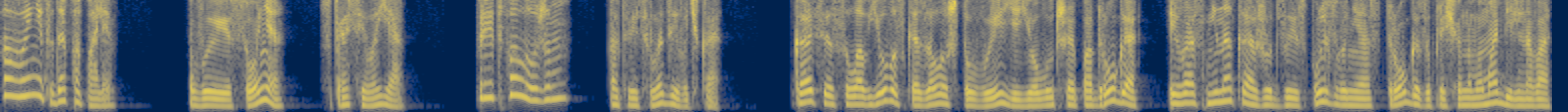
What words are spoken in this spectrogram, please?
«Вы не туда попали». «Вы Соня?» — спросила я. «Предположим», — ответила девочка. Катя Соловьева сказала, что вы ее лучшая подруга, и вас не накажут за использование строго запрещенного мобильного.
